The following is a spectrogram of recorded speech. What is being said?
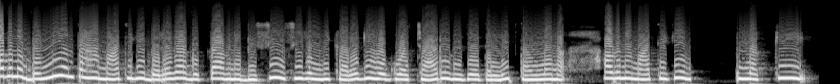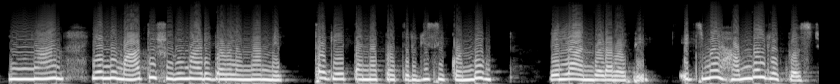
ಅವನ ಬೆಳ್ಳಿಯಂತಹ ಮಾತಿಗೆ ಬೆರಗಾಗುತ್ತಾ ಅವನ ಬಿಸಿ ಉಸಿರಲ್ಲಿ ಕರಗಿ ಹೋಗುವ ಚಾರು ಹೃದಯದಲ್ಲಿ ತಳ್ಳನ. ಅವನ ಮಾತಿಗೆ ಲಕ್ಕಿ ನಾನ್ ಎಂದು ಮಾತು ಶುರು ಮಾಡಿದವಳನ್ನ ಮೆತ್ತಗೆ ತನ್ನತ್ತ ತಿರುಗಿಸಿಕೊಂಡು, ಇಲ್ಲ ಅನ್ಬೇಡ ಇಟ್ಸ್ ಮೈ ಹಂಬಲ್ ರಿಕ್ವೆಸ್ಟ್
